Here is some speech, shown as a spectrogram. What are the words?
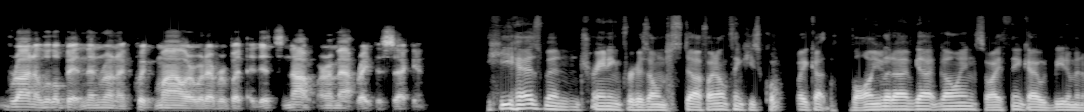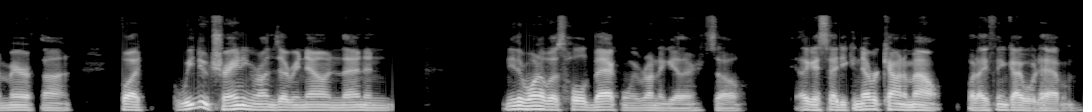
run a little bit and then run a quick mile or whatever, but it's not where I'm at right this second. he has been training for his own stuff. I don't think he's quite got the volume that I've got going, so I think I would beat him in a marathon. But we do training runs every now and then, and neither one of us hold back when we run together. So, like I said, you can never count him out, but I think I would have him.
